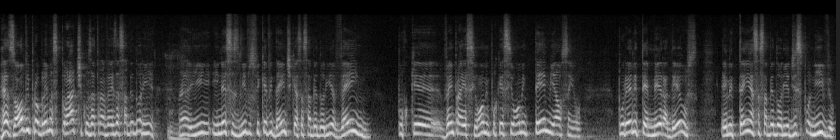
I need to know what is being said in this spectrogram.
resolve problemas práticos através da sabedoria. Uhum. Né, e, e, nesses livros fica evidente que essa sabedoria vem porque vem para esse homem porque esse homem teme ao Senhor. Por ele temer a Deus, ele tem essa sabedoria disponível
